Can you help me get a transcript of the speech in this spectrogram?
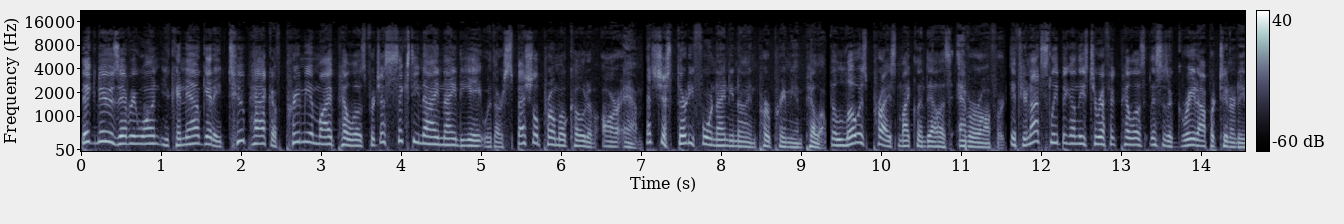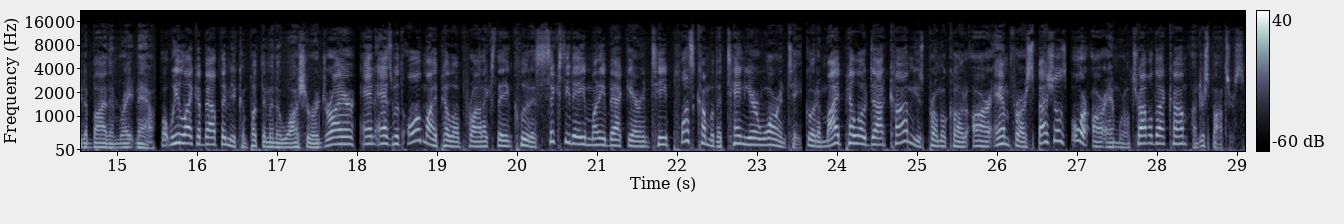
Big news, everyone! You can now get a two-pack of premium My Pillows for just $69.98 with our special promo code of RM. That's just $34.99 per premium pillow, the lowest price Mike Lindell has ever offered. If you're not sleeping on these terrific pillows, this is a great opportunity to buy them right now. What we like about them, you can put them in the washer or dryer, and as with all My Pillow products, they include a 60-day money-back guarantee, plus come with a 10-year warranty. Go to mypillow.com, use promo code RM for our specials, or rmworldtravel.com under sponsors.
